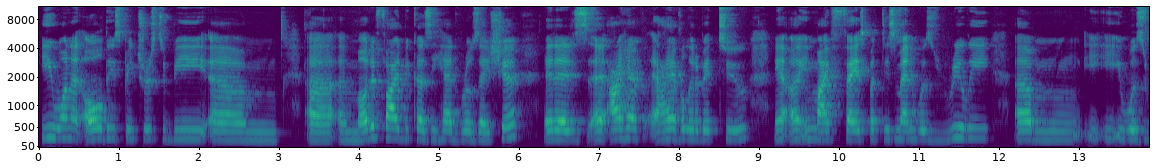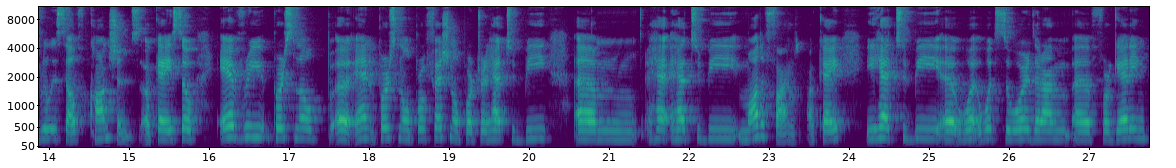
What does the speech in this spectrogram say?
he wanted all these pictures to be um, uh, uh, modified because he had rosacea It is. Uh, I have. I have a little bit too uh, in my face, but this man was really um, he, he, was really self-conscious okay so every personal uh, and personal professional portrait had to be um, ha- had to be modified okay? It had to be uh, what, what's the word that i'm uh, forgetting?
